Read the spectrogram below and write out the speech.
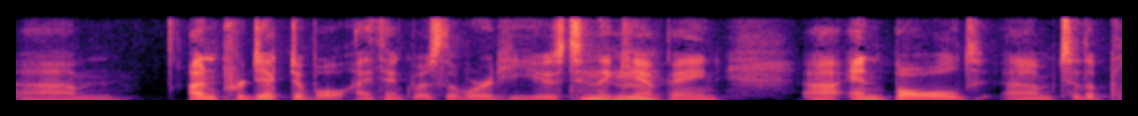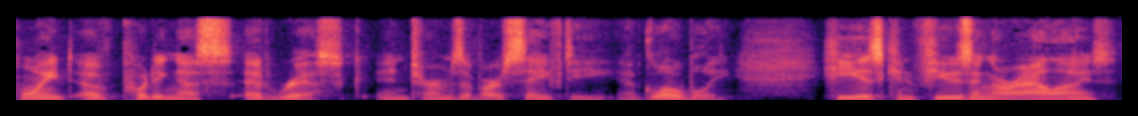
um, unpredictable, I think was the word he used in mm-hmm. the campaign, uh, and bold um, to the point of putting us at risk in terms of our safety uh, globally. He is confusing our allies.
